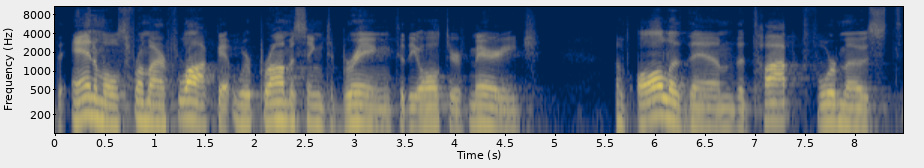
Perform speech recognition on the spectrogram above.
the animals from our flock that we're promising to bring to the altar of marriage, of all of them, the top foremost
